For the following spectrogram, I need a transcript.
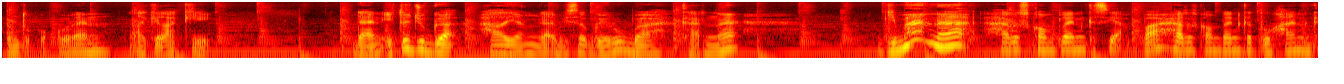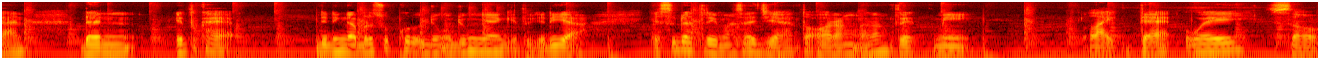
untuk ukuran laki-laki. Dan itu juga hal yang nggak bisa gue rubah karena gimana? Harus komplain ke siapa? Harus komplain ke Tuhan kan? Dan itu kayak jadi nggak bersyukur ujung-ujungnya gitu. Jadi ya ya sudah terima saja. Atau orang-orang treat me like that way so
